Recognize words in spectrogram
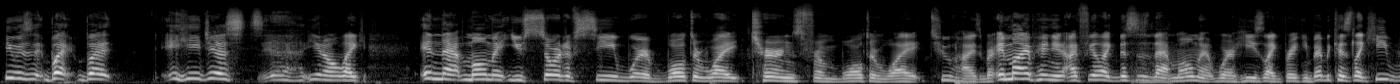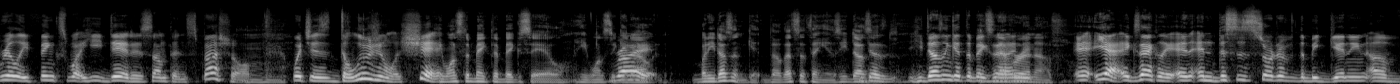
he was, but but he just, uh, you know, like in that moment, you sort of see where Walter White turns from Walter White to Heisenberg. In my opinion, I feel like this Mm-hmm. is that moment where he's like breaking bad because like he really thinks what he did is something special, which is delusional as shit. Mm-hmm. He wants to make the big sale. He wants to Right. get out, but he doesn't get though. That's the thing is he doesn't. does he doesn't get the big it's sale, never enough. Eh, yeah, exactly. And and this is sort of the beginning of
